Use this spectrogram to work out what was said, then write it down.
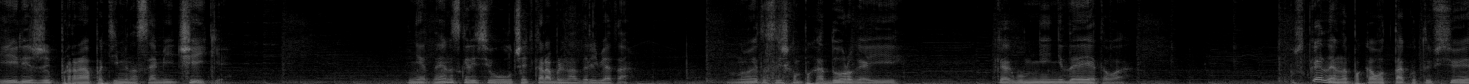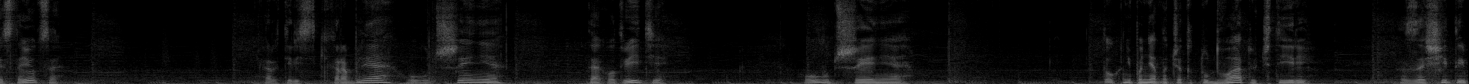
Или же пропать именно сами ячейки? Нет, наверное, скорее всего, улучшать корабль надо, ребята. Но это слишком пока дорого и... Как бы мне не до этого. Пускай, наверное, пока вот так вот и все и остается. Характеристики корабля, улучшение. Так, вот видите? Улучшение. Только непонятно, что-то тут 2, тут 4. Защиты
